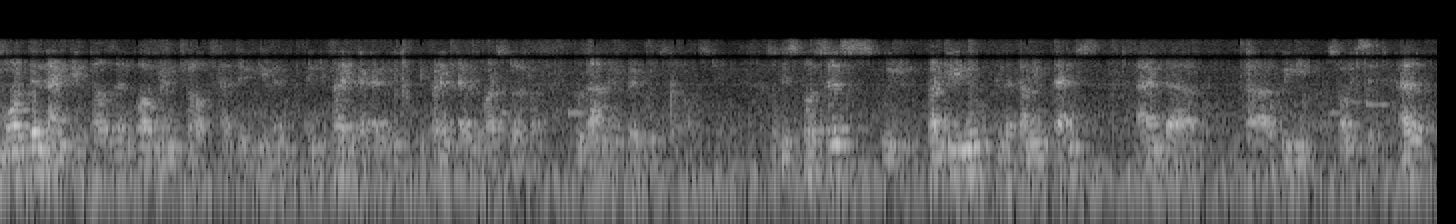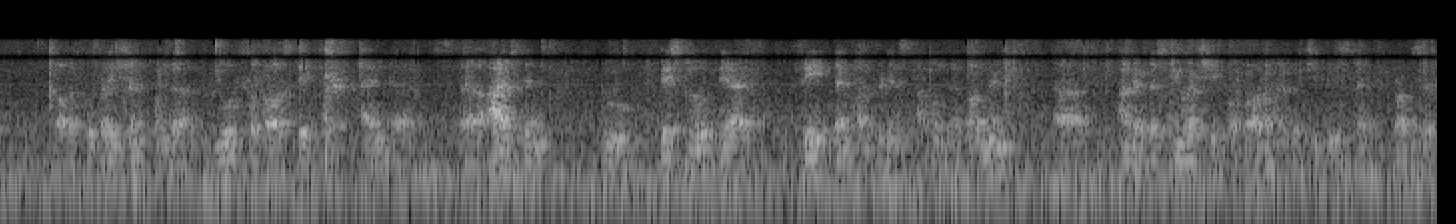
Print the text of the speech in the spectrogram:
more than 19,000 government jobs have been given in different categories, different levels whatsoever to the unemployed groups of our state. So this process will continue in the coming times and uh, uh, we solicit help or cooperation from the youths of our state and uh, urge them to bestow their faith and confidence upon the government uh, under the stewardship of our Honorable Chief Minister, Professor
